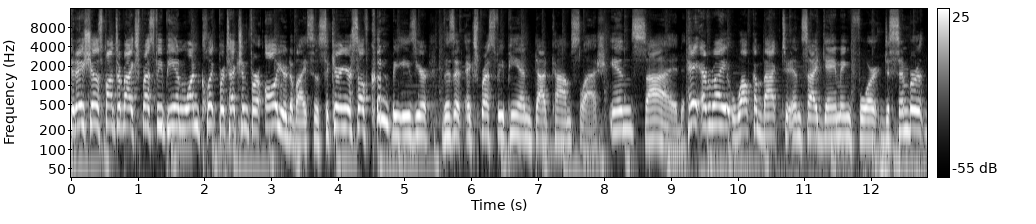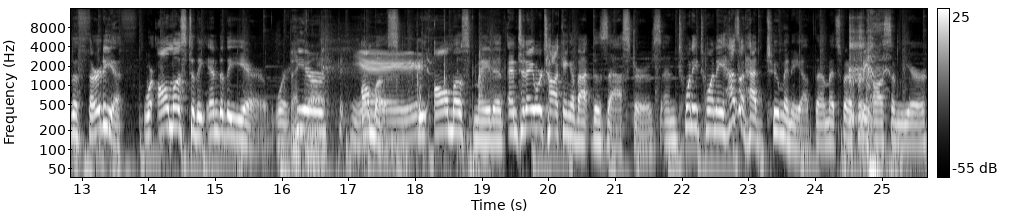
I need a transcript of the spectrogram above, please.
Today's show is sponsored by ExpressVPN one click protection for all your devices. Securing yourself couldn't be easier. Visit expressvpn.com slash inside. Hey everybody, welcome back to Inside Gaming for December the 30th. We're almost to the end of the year. We're here. Almost. We almost made it. And today we're talking about disasters. And 2020 hasn't had too many of them. It's been a pretty awesome year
